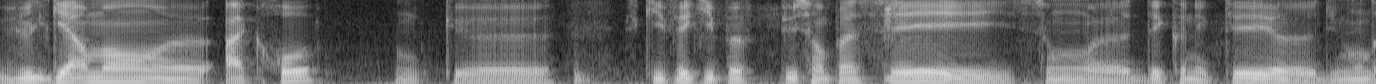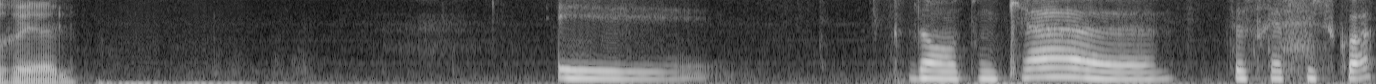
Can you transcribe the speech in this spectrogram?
vulgairement accros. Donc ce qui fait qu'ils peuvent plus s'en passer et ils sont déconnectés du monde réel. Et dans ton cas, euh, ça serait plus quoi?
